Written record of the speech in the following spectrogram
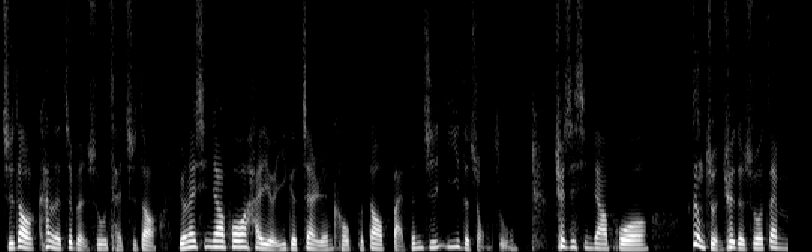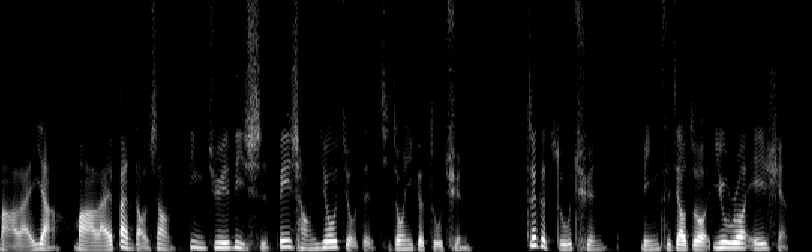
直到看了这本书才知道，原来新加坡还有一个占人口不到百分之一的种族，却是新加坡。更准确的说，在马来亚马来半岛上定居历史非常悠久的其中一个族群，这个族群名字叫做 Euro-Asian，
